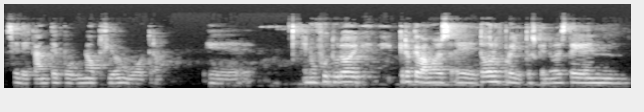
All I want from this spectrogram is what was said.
se decante por una opción u otra. Eh, en un futuro creo que vamos, eh, todos los proyectos que no estén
